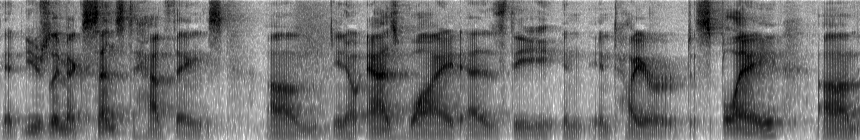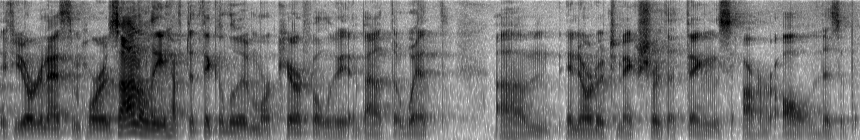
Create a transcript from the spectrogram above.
it usually makes sense to have things um, you know, as wide as the in, entire display. Um, if you organize them horizontally, you have to think a little bit more carefully about the width um, in order to make sure that things are all visible.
